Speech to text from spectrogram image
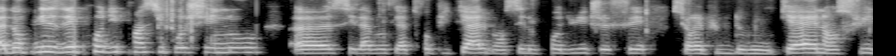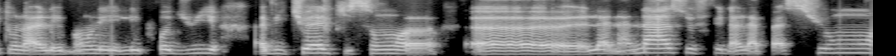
Ah, donc, les, produits principaux chez nous, euh, c'est l'avocat tropical. Bon, c'est le produit que je fais sur République dominicaine. Ensuite, on a les, bon, les, produits habituels qui sont euh, euh, l'ananas, le fruit de la passion,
